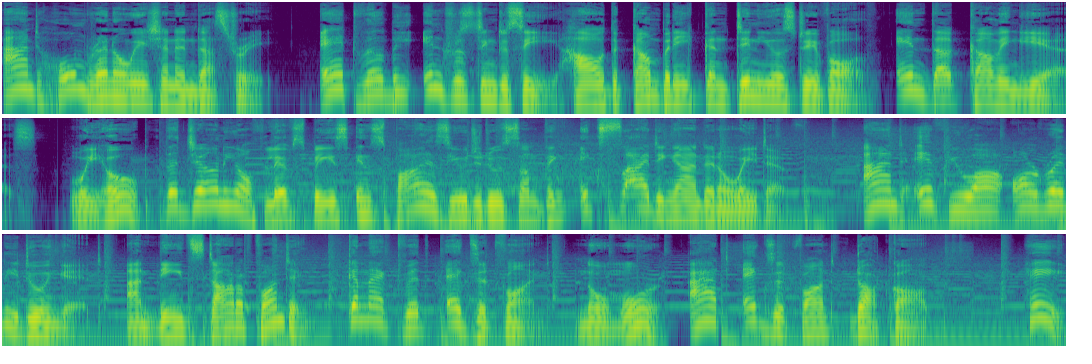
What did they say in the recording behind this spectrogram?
and home renovation industry, it will be interesting to see how the company continues to evolve in the coming years. We hope the journey of Livspace inspires you to do something exciting and innovative. And if you are already doing it and need startup funding, connect with Exit Fund. Know more at exitfund.com. Hey,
